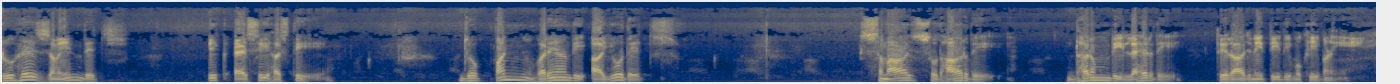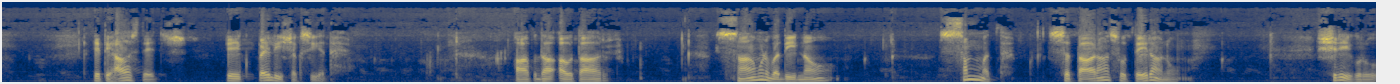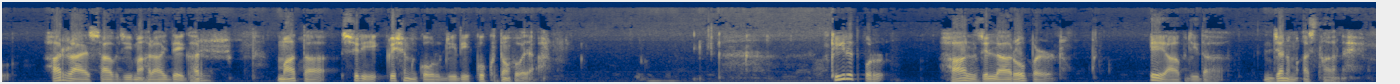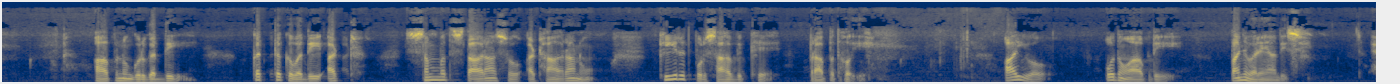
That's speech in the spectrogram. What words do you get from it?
ਰੂਹੇ ਜ਼ਮੀਨ ਵਿੱਚ ਇੱਕ ਐਸੀ ਹਸਤੀ ਜੋ ਪੰਜ ਵਰਿਆਂ ਦੀ ਆਯੂ ਵਿੱਚ ਸਮਾਜ ਸੁਧਾਰ ਦੀ ਧਰਮ ਦੀ ਲਹਿਰ ਦੀ ਤੇ ਰਾਜਨੀਤੀ ਦੀ ਮੁਖੀ ਬਣੀ ਇਤਿਹਾਸ ਵਿੱਚ ਇੱਕ ਪਹਿਲੀ ਸ਼ਖਸੀਅਤ ਹੈ ਆਪ ਦਾ ਅਵਤਾਰ ਸਾਵਣ ਸਾਵਣਵਦੀ 9 ਸੰਮਤ 1713 ਨੂੰ ਸ੍ਰੀ ਗੁਰੂ ਹਰ ਰਾਏ ਸਾਹਿਬ ਜੀ ਮਹਾਰਾਜ ਦੇ ਘਰ ਮਾਤਾ ਸ੍ਰੀ ਕ੍ਰਿਸ਼ਨ ਕੌਰ ਜੀ ਦੀ ਕੁੱਖ ਤੋਂ ਹੋਇਆ। ਕੀਰਤਪੁਰ ਹਾਲ ਜ਼ਿਲ੍ਹਾ ਰੋਪੜ, ਇਹ ਆਪ ਜੀ ਦਾ ਜਨਮ ਅਸਥਾਨ ਹੈ। ਆਪ ਨੂੰ ਗੁਰਗੱਦੀ ਕੱਤਕਵਦੀ 8 ਸੰਮਤ 1718 ਨੂੰ ਕੀਰਤਪੁਰ ਸਾਹਿਬ ਵਿਖੇ ਪ੍ਰਾਪਤ ਹੋਈ। ਆਇਓ ਉਦੋਂ ਆਪ ਦੀ ਪੰਜ ਵਰਿਆਂ ਦੀ ਸੀ।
